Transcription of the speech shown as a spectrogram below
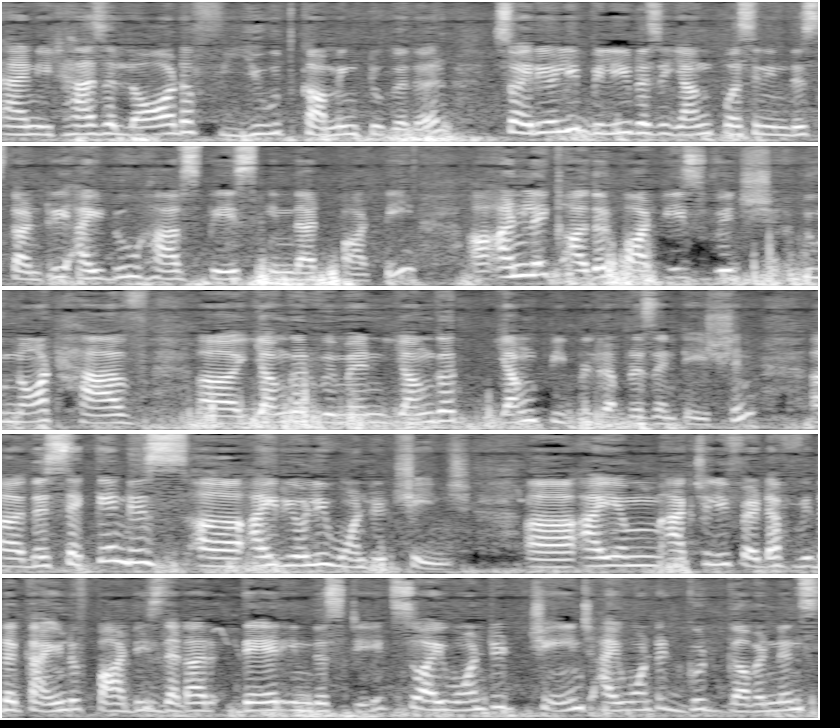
and it has a lot of youth coming together. So I really believe as a young person in this country, I do have space in that party. Uh, unlike other parties which do not have uh, younger women, younger young people representation. Uh, the second is uh, I really wanted change. Uh, I am actually fed up with the kind of parties that are there in the state. So I wanted change. I wanted good governance.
